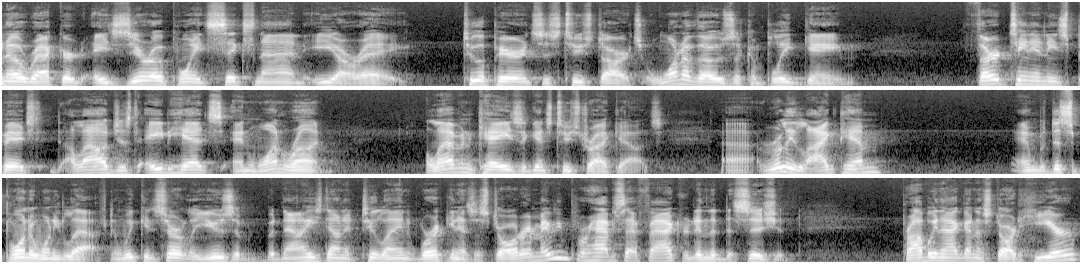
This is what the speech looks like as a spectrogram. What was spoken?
0 record, a 0.69 ERA. Two appearances, two starts. One of those a complete game. 13 innings pitched, allowed just eight hits and one run. 11 Ks against two strikeouts. Uh, really liked him and was disappointed when he left. And we can certainly use him. But now he's down at Tulane working as a starter. And maybe perhaps that factored in the decision. Probably not going to start here,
